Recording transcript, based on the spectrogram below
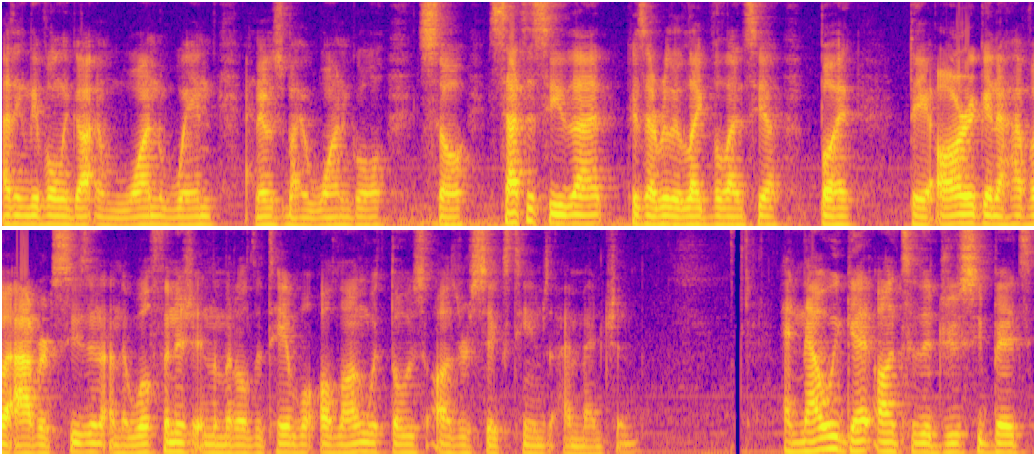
I think they've only gotten one win and it was by one goal. So sad to see that because I really like Valencia, but they are going to have an average season and they will finish in the middle of the table along with those other six teams I mentioned. And now we get onto the juicy bits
